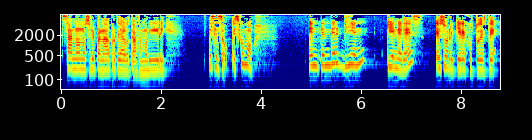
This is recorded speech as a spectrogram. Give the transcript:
sano no sirve para nada porque de algo te vas a morir. Es eso, es como entender bien quién eres eso requiere justo de este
